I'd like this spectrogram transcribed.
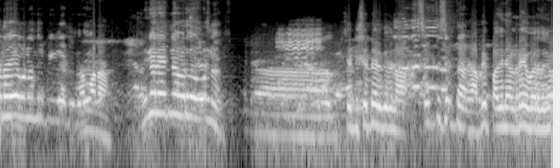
கடாயே கொண்டு வந்திருப்பீங்களா ஆமாண்ணா. என்ன ரேட்னா வருது ஒண்ணு செட்டு செட்டு இருக்குதுண்ணா. செட்டு செட்டா? அப்படியே பதினேழு ரூபாய் வருதுங்க.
